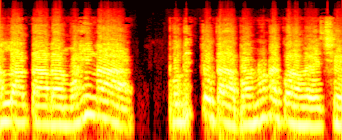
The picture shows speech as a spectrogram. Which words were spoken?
আল্লাহ তাআলার মহিমা পবিত্রতা বর্ণনা করা হয়েছে।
